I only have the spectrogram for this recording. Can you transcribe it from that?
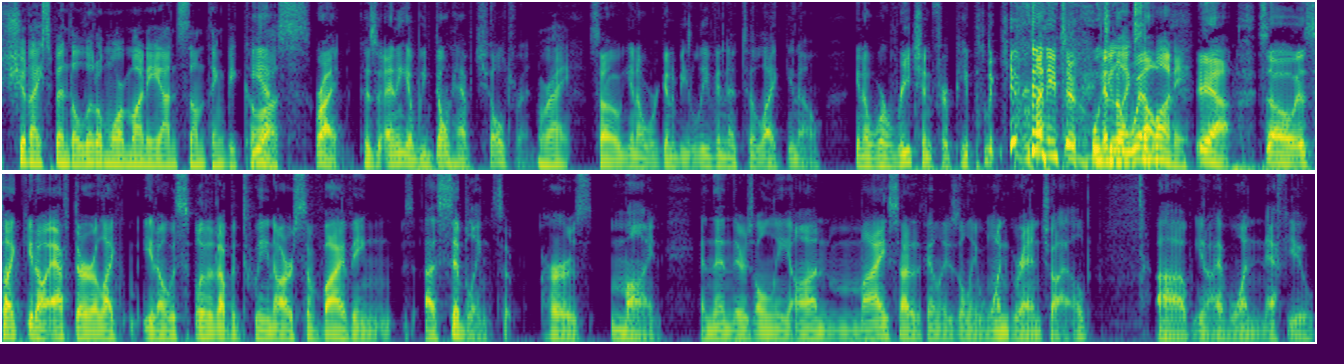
Should I spend a little more money on something because? Yes. Right. Because and again, we don't have children. Right. So, you know, we're going to be leaving it to like, you know, you know, we're reaching for people to give money to. Would in you the like some money? Yeah. So it's like you know, after like you know, we split it up between our surviving uh, siblings, hers, mine, and then there's only on my side of the family, there's only one grandchild. Uh, you know, I have one nephew,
